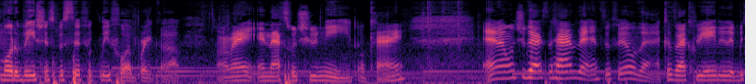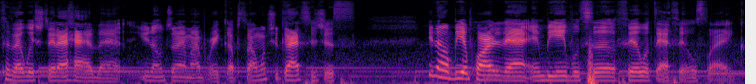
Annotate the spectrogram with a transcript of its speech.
motivation specifically for a breakup. All right, and that's what you need. Okay. And I want you guys to have that and to feel that because I created it because I wish that I had that, you know, during my breakup. So I want you guys to just, you know, be a part of that and be able to feel what that feels like.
